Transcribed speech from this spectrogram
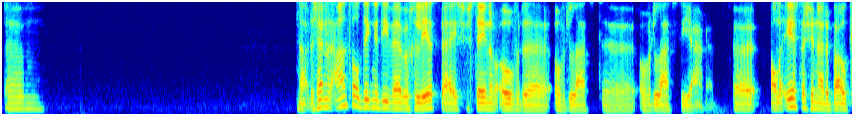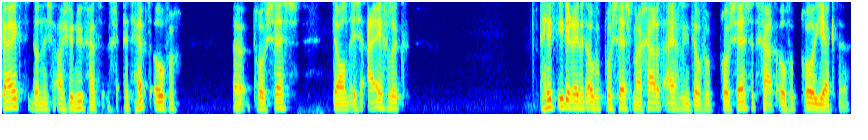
Um, nou, er zijn een aantal dingen die we hebben geleerd bij Sustainer over de, over de, laatste, over de laatste jaren. Uh, allereerst, als je naar de bouw kijkt, dan is als je nu gaat, het hebt over uh, proces, dan is eigenlijk. Heeft iedereen het over proces, maar gaat het eigenlijk niet over proces, het gaat over projecten.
